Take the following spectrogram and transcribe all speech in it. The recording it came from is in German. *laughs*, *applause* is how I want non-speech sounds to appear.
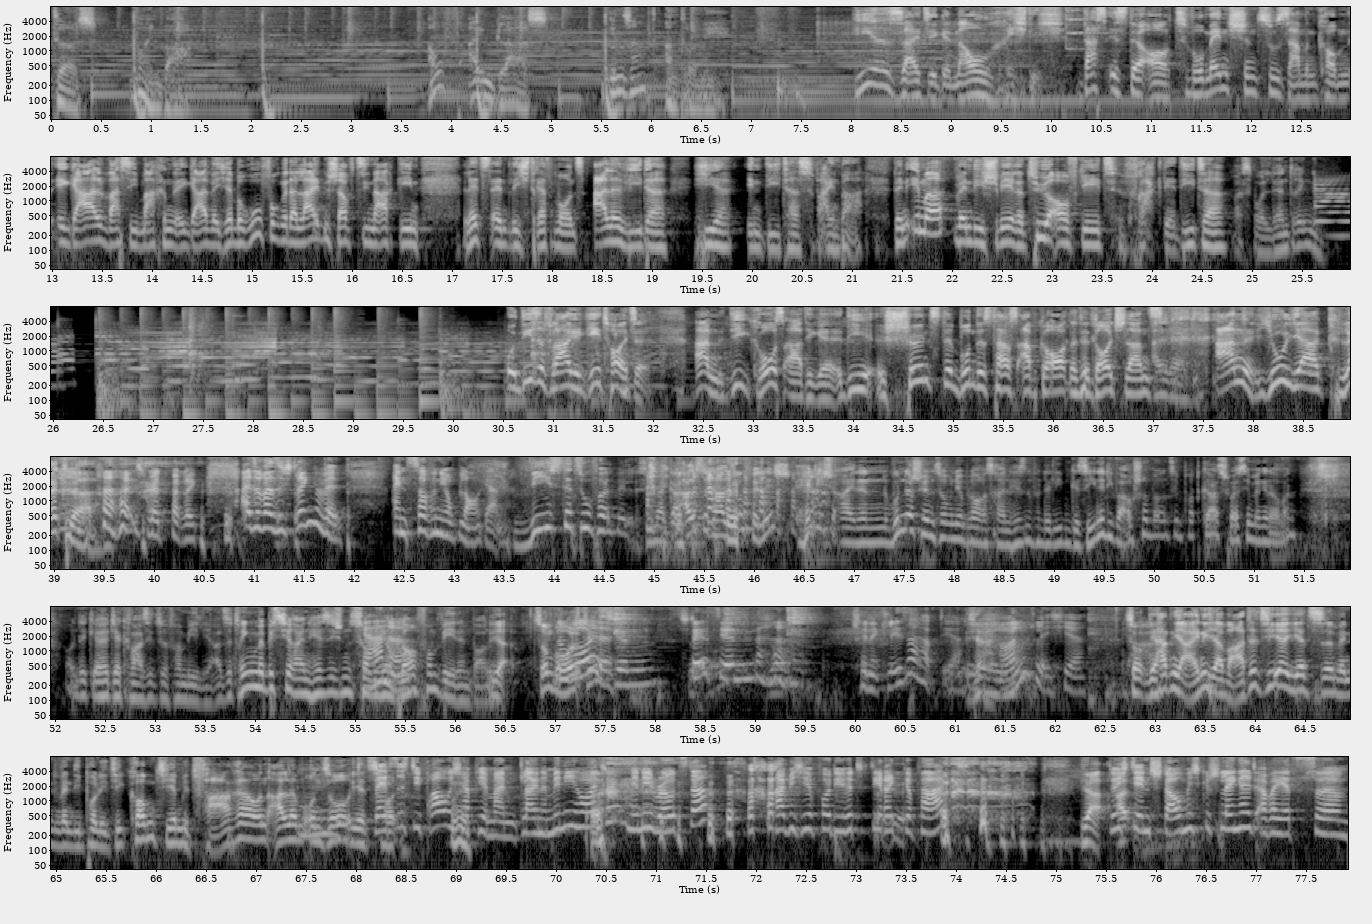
Dieters Weinbar. Auf ein Glas in St. Anthony. Hier seid ihr genau richtig. Das ist der Ort, wo Menschen zusammenkommen, egal was sie machen, egal welcher Berufung oder Leidenschaft sie nachgehen. Letztendlich treffen wir uns alle wieder hier in Dieters Weinbar. Denn immer, wenn die schwere Tür aufgeht, fragt der Dieter, Was wollt ihr denn trinken? Und diese Frage geht heute an die großartige, die schönste Bundestagsabgeordnete Deutschlands, an Julia Klöckner. *laughs* ich werde verrückt. Also was ich trinken will, ein Sauvignon Blanc gern. Wie es der Zufall will. Alles total zufällig. Hätte ich einen wunderschönen Sauvignon Blanc aus Rheinhessen von der lieben Gesine, die war auch schon bei uns im Podcast, ich weiß nicht mehr genau wann. Und die gehört ja quasi zur Familie. Also trinken wir ein bisschen rheinhessischen Sauvignon Gerne. Blanc vom Wedenborn. Ja, zum Wohl. Wohl. Stößchen. Stößchen. Schöne Gläser habt ihr. Ja. Ordentlich hier. So, wir hatten ja eigentlich erwartet hier jetzt, äh, wenn, wenn die Politik kommt, hier mit Fahrer und allem und so. Jetzt Selbst ist die Frau, ich habe hier meinen kleinen Mini heute, *laughs* Mini Roadster, habe ich hier vor die Hütte direkt geparkt, *laughs* ja, durch den Stau mich geschlängelt, aber jetzt, äh,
